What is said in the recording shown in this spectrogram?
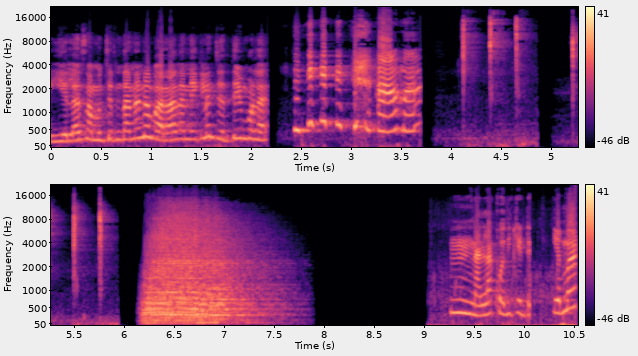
நீ எல்லாம் சமைச்சிருந்தானே? நான் வராத அன்னைக்கெல்லாம் செத்தையும் போல. ஆமா. ம் நல்லா கொதிக்கட்டு எம்மா?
